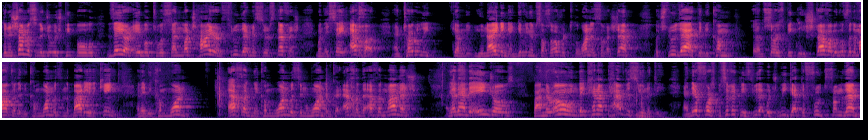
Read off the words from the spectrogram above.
the neshamas of the Jewish people, they are able to ascend much higher through their Mesiras Nefesh. When they say Echad and totally uniting and giving themselves over to the oneness of Hashem, which through that they become, um, so to speak, Ishtava Begufa the Malka, they become one within the body of the king, and they become one echad, and they become one within one. They become echad, the echad mamish. On the other hand, the angels, on their own, they cannot have this unity. And therefore, specifically through that which we get the fruit from them,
